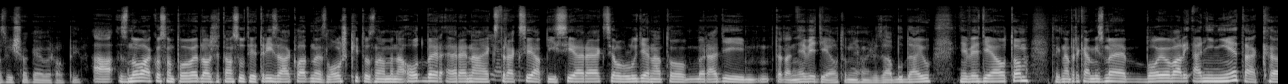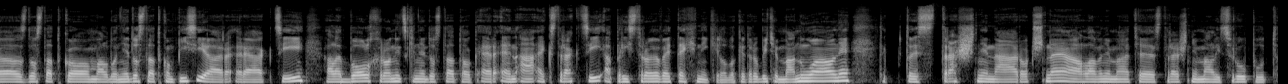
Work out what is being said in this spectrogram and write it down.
zvyšok Európy. A znova, ako som povedal, že tam sú tie tri základné zložky, to znamená odber, RNA, extrakcia a PCR reakcia, lebo ľudia na to radi, teda nevedia o tom, neviem, že zabúdajú, nevedia o tom. Tak napríklad my sme bojovali ani nie tak s dostatkom alebo nedostatkom PCR reakcií, ale bol chronický nedostatok RNA extrakcií a prístrojovej techniky, lebo keď robíte manuálne, tak to je strašne náročné a hlavne máte strašne malý srúput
